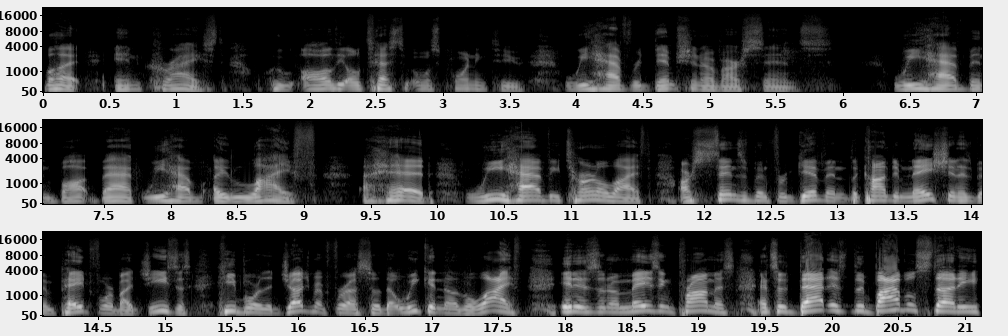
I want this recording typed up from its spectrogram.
But in Christ, who all the Old Testament was pointing to, we have redemption of our sins. We have been bought back. We have a life ahead. We have eternal life. Our sins have been forgiven. The condemnation has been paid for by Jesus. He bore the judgment for us so that we can know the life. It is an amazing promise. And so that is the Bible study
